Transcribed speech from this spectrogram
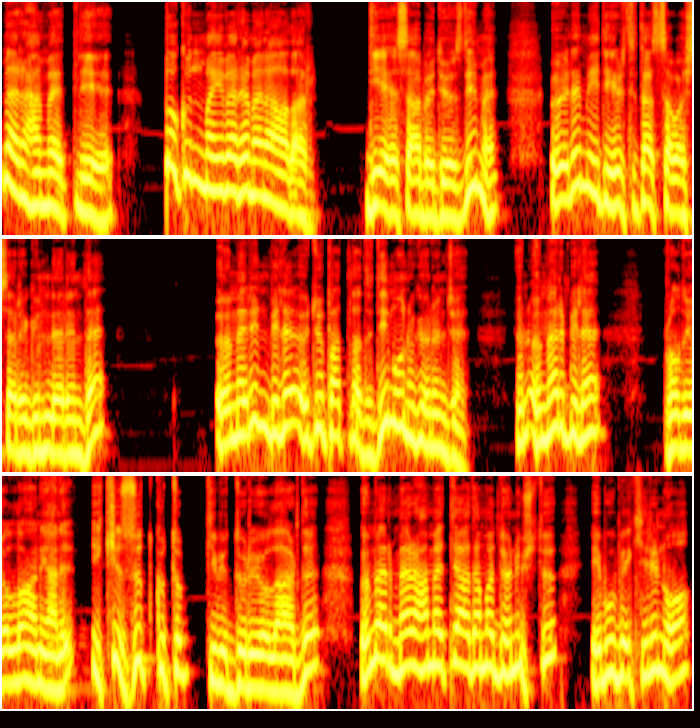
merhametli, dokunmayı ver hemen ağlar diye hesap ediyoruz değil mi? Öyle miydi irtidat savaşları günlerinde? Ömer'in bile ödü patladı değil mi onu görünce? Yani Ömer bile radıyallahu anh yani iki zıt kutup gibi duruyorlardı. Ömer merhametli adama dönüştü. Ebu Bekir'in o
